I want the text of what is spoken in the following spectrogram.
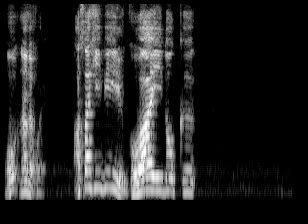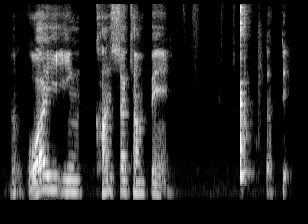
お、なんだこれ。アサヒビールご愛読、ご愛飲感謝キャンペーン。だって。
